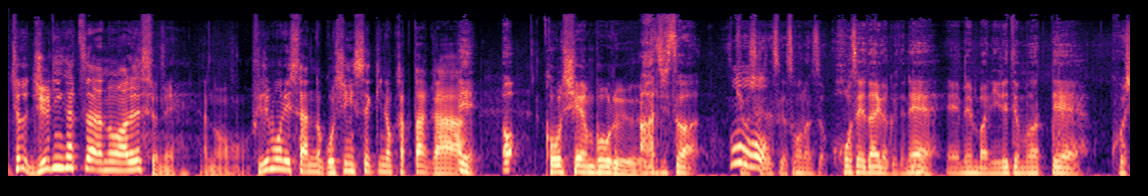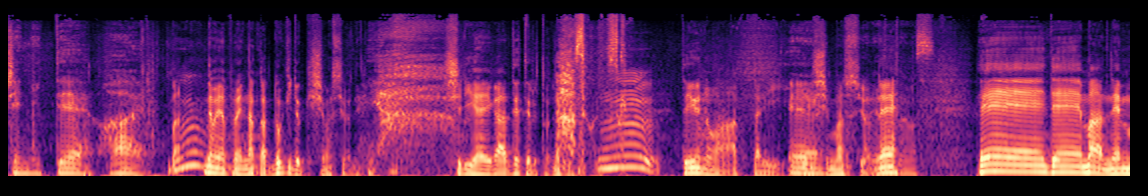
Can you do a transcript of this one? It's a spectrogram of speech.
ちょっと12月あの、あれですよね、あの、藤森さんのご親戚の方がえ、え。あ。甲子園ボール、あ実は恐縮ですがそうなんですよ。法政大学でね、えーメンバーに入れてもらって甲子園に行ってはい。まあでもやっぱりなんかドキドキしますよね。いや知り合いが出てるとね。そうですか、うん。っていうのはあったりええしますよありがとうねございます。えーで、まあ、年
